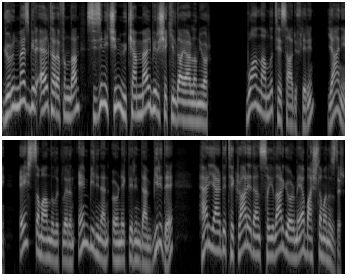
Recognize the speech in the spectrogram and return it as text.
görünmez bir el tarafından sizin için mükemmel bir şekilde ayarlanıyor. Bu anlamlı tesadüflerin yani eş zamanlılıkların en bilinen örneklerinden biri de her yerde tekrar eden sayılar görmeye başlamanızdır.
